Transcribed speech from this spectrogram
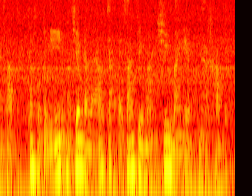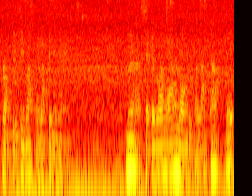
นะครับทั้งสองตัวนี้มาเชื่อมกันแล้วจะไปสร้างฟิลใหม่ชื่อ my name นะครับลองดูซิว่าผลลัพธ์เป็นยังไง เมื่อเสร็จเรียบร้อยแล้วลองดูผลลัพธ์ครับปึ๊บ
